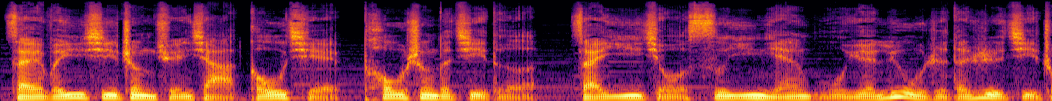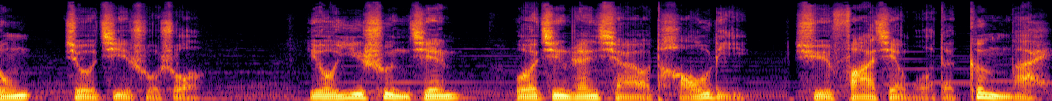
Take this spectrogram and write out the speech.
在维希政权下苟且偷生的纪德，在一九四一年五月六日的日记中就记述说，有一瞬间。我竟然想要逃离，去发现我的更爱。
